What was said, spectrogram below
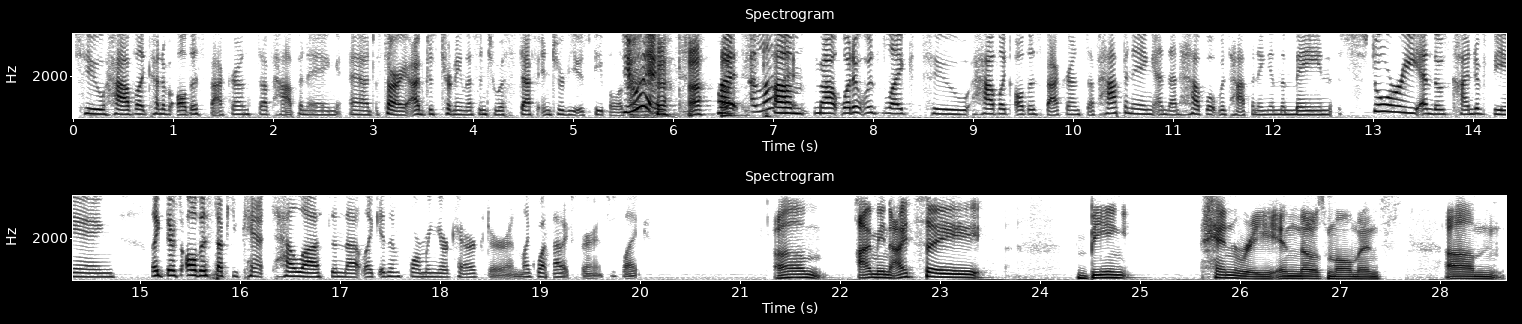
to have like kind of all this background stuff happening? And sorry, I'm just turning this into a Steph interviews people. Do it. but I love um, it. Matt, what it was like to have like all this background stuff happening, and then have what was happening in the main story, and those kind of being like there's all this stuff you can't tell us and that like is informing your character and like what that experience was like. Um i mean i'd say being henry in those moments um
